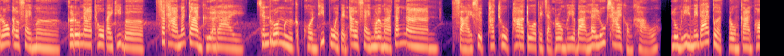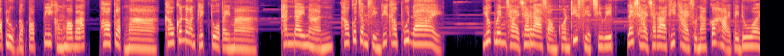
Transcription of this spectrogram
โรคอัลไซเมอร์ กรุณาโทรไปที่เบอร์ สถานการณ์คืออะไร ฉันร่วมมือกับคนที่ป่วยเป็นอัลไซเมอร์มาตั้งนาน สายสืบพักถูกพาตัวไปจากโรงพยาบาลและลูกชายของเขา ลุงลี่ไม่ได้เปิดโรงการเพาะปลูกดอกป๊อปปี้ของหมอบัก พอกลับมา เขาก็นอนพลิกตัวไปมา ทันใดนั้นเขาก็จำสิ่งที่เขาพูดได้ ยกเว้นชายชราสองคนที่เสียชีวิต และชายชราที่ขายสุนัขกก็หายไปด้วย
